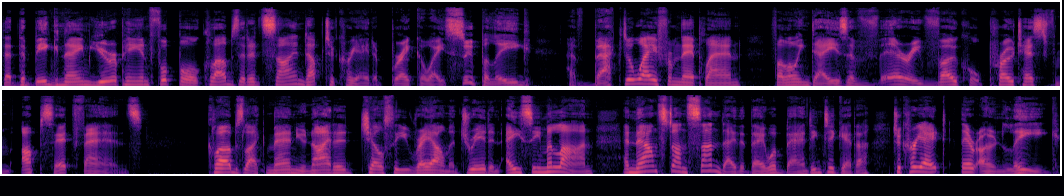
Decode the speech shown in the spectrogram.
that the big name European football clubs that had signed up to create a breakaway Super League have backed away from their plan following days of very vocal protests from upset fans. Clubs like Man United, Chelsea, Real Madrid, and AC Milan announced on Sunday that they were banding together to create their own league.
